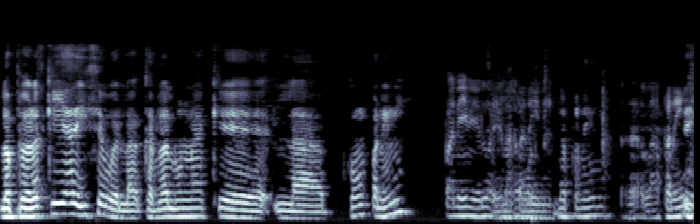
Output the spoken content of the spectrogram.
Lo peor es que ella dice, güey, la Carla Luna, que la. ¿Cómo Panini? Panini la Sí, Panini. La Panini. La Panini.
